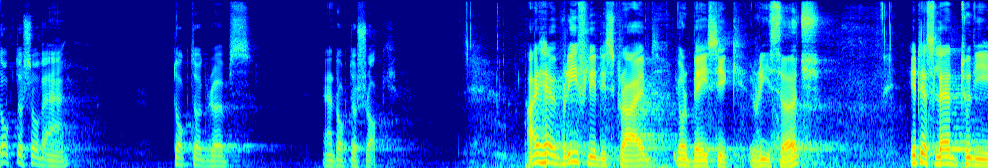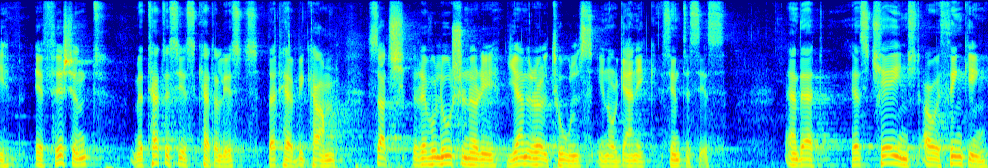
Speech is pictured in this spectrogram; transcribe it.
Dr. Chauvin, Dr. Grubbs, and Dr. Schrock. I have briefly described your basic research. It has led to the efficient metathesis catalysts that have become such revolutionary general tools in organic synthesis, and that has changed our thinking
